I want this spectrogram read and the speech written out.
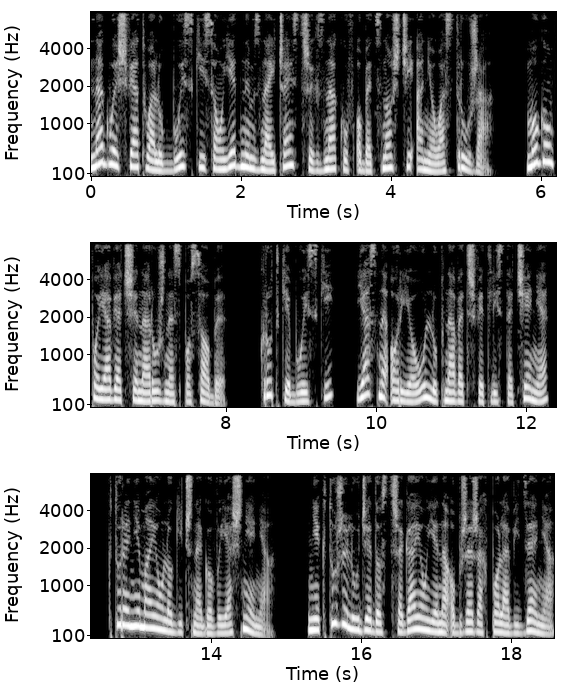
Nagłe światła lub błyski są jednym z najczęstszych znaków obecności anioła stróża. Mogą pojawiać się na różne sposoby. Krótkie błyski, jasne orioł lub nawet świetliste cienie, które nie mają logicznego wyjaśnienia. Niektórzy ludzie dostrzegają je na obrzeżach pola widzenia,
